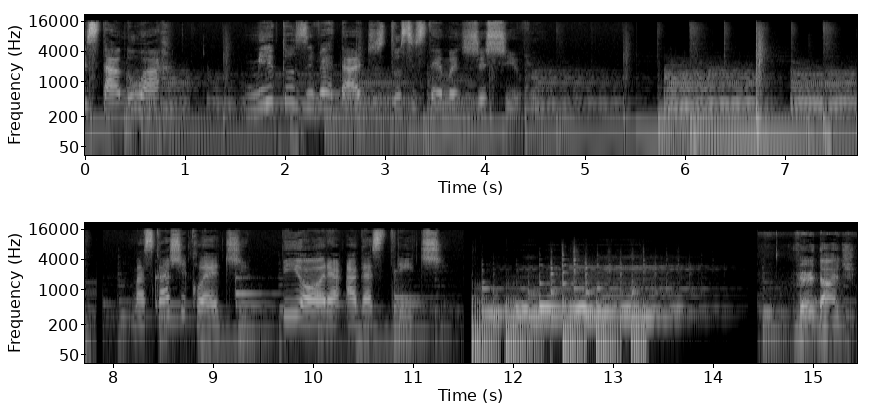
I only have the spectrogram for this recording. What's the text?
Está no ar Mitos e Verdades do Sistema Digestivo. Mascar chiclete piora a gastrite. Verdade.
